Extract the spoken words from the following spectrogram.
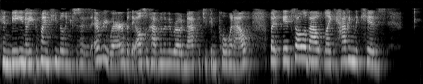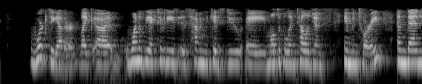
can be, you know, you can find team building exercises everywhere, but they also have them in the roadmap that you can pull one out. But it's all about like having the kids work together. Like uh, one of the activities is having the kids do a multiple intelligence inventory and then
